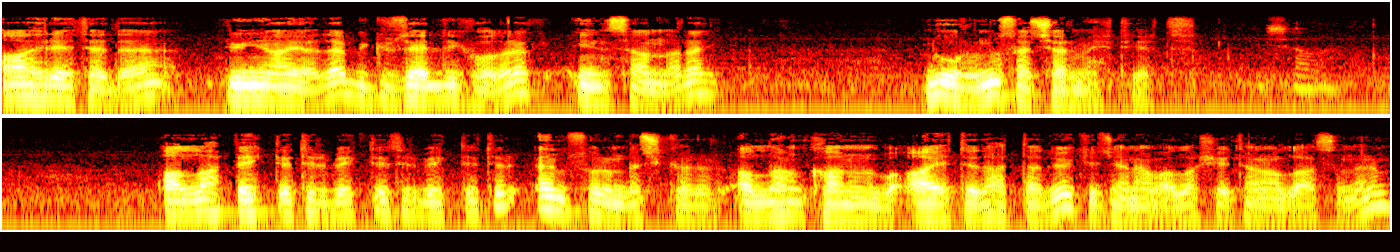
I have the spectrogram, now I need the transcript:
ahirete de dünyaya da bir güzellik olarak insanlara nurunu saçar Mehdiyet. İnşallah. Allah bekletir, bekletir, bekletir. En sonunda çıkarır. Allah'ın kanunu bu. Ayette de hatta diyor ki Cenab-ı Allah şeytan Allah'a sınırım.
